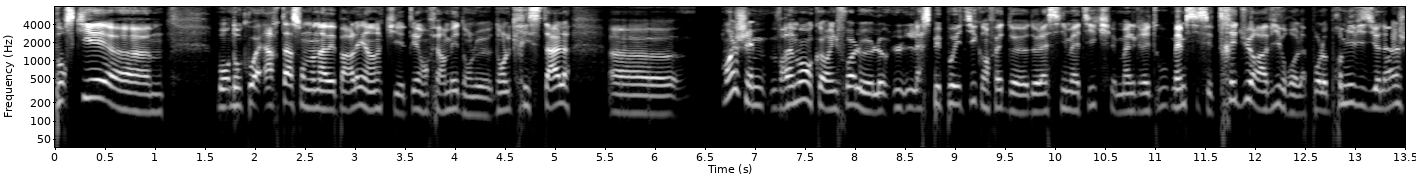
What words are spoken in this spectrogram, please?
Pour ce qui est... Euh, bon donc ouais Arthas on en avait parlé hein, qui était enfermé dans le, dans le cristal euh, moi j'aime vraiment encore une fois l'aspect poétique en fait de, la cinématique malgré tout, même si c'est très dur à vivre là, pour le premier visionnage,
